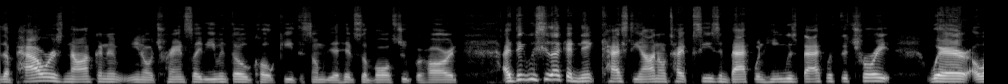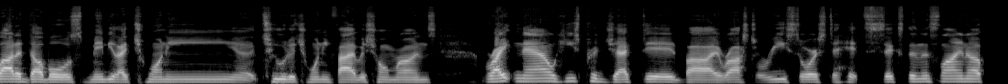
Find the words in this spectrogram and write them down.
The power is not going to, you know, translate, even though Colt Keith is somebody that hits the ball super hard. I think we see like a Nick Castellano type season back when he was back with Detroit, where a lot of doubles, maybe like 22 uh, to 25 ish home runs. Right now, he's projected by roster resource to hit sixth in this lineup,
